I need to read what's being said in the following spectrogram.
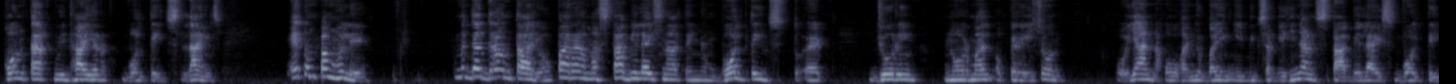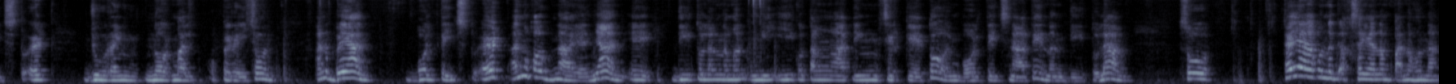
contact with higher voltage lines. Etong panghuli, nag-ground tayo para ma-stabilize natin yung voltage to earth during normal operation. O yan, nakuha nyo ba yung ibig sabihin yan? Stabilize voltage to earth during normal operation. Ano ba yan? Voltage to earth? Ano kaugnayan yan? Eh, dito lang naman umiikot ang ating sirketo. Yung voltage natin, nandito lang. So, kaya ako nag-aksaya ng panahon na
